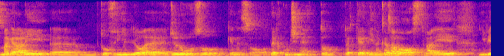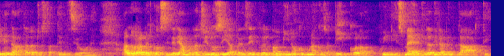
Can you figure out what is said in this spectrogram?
magari ehm, tuo figlio è geloso, che ne so, del cuginetto perché viene a casa vostra e gli viene data la giusta attenzione. Allora noi consideriamo la gelosia, per esempio, del bambino come una cosa piccola, quindi smettila di lamentarti.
